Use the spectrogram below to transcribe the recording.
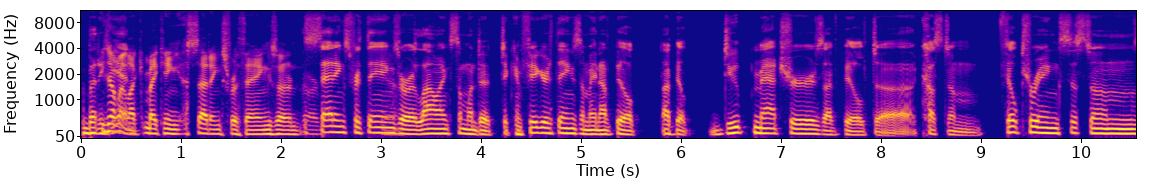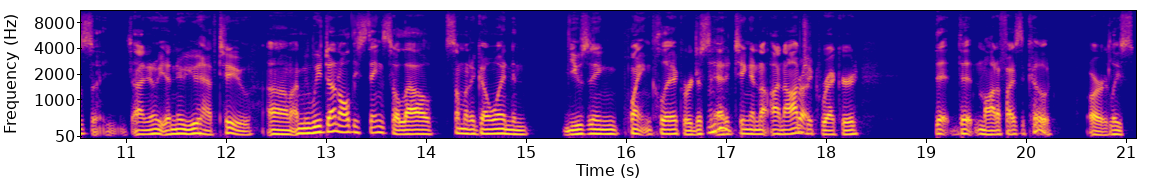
But again, about like making settings for things or, or settings for things or allowing someone to, to configure things. I mean, I've built I've built dupe matchers. I've built uh, custom filtering systems. I know I know you have too. Um, I mean, we've done all these things to allow someone to go in and using point and click or just Mhm. editing an, an object record that that modifies the code or at least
